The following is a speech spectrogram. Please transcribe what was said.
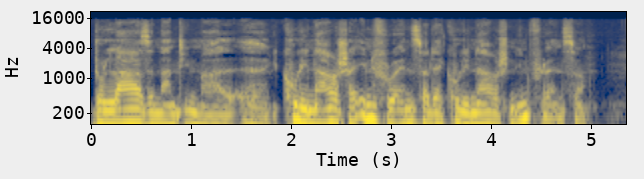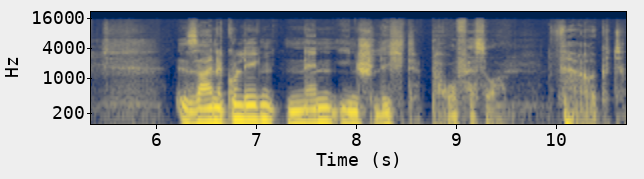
Dolase nannt ihn mal äh, kulinarischer Influencer der kulinarischen Influencer. Seine Kollegen nennen ihn schlicht Professor. Verrückt.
